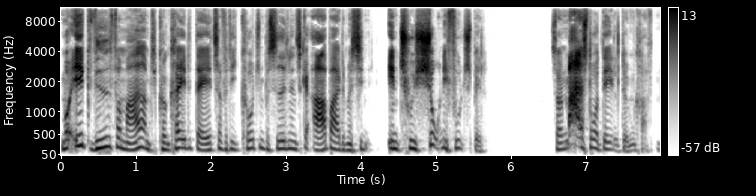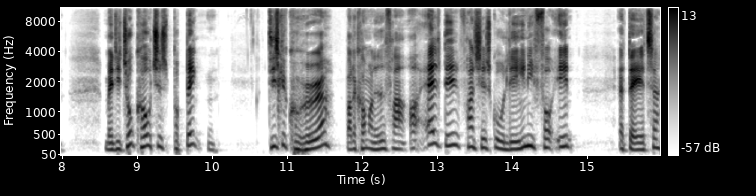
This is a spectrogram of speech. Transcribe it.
må ikke vide for meget om de konkrete data, fordi coachen på sidelinjen skal arbejde med sin intuition i fuld spil. Så en meget stor del af dømmekraften. Men de to coaches på bænken, de skal kunne høre, hvad der kommer nedefra, og alt det, Francesco Leni får ind af data,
